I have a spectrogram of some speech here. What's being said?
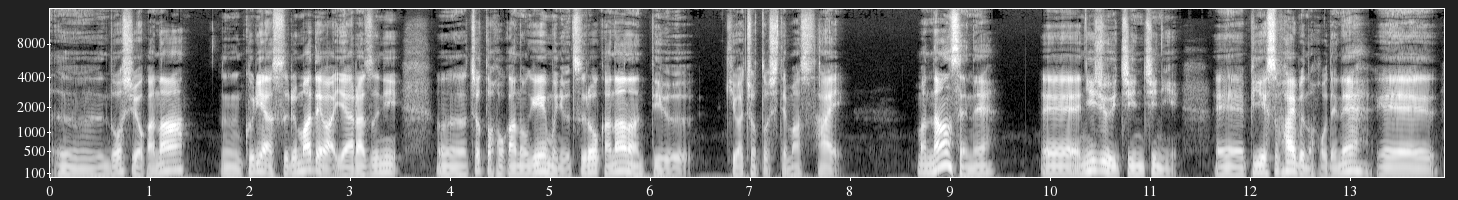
あ、うん、どうしようかな。うん、クリアするまではやらずに、うん、ちょっと他のゲームに移ろうかななんていう気はちょっとしてます。はい。まあ、なんせね、えー、21日に、えー、PS5 の方でね、えー、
